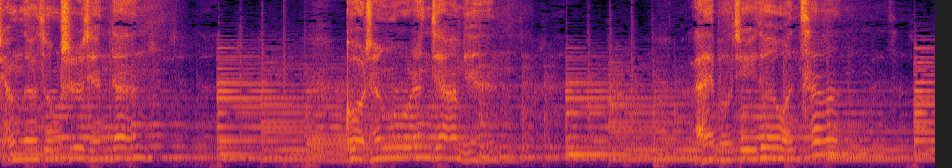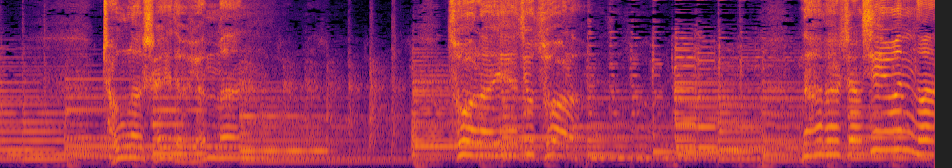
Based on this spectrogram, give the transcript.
想的总是简单，过程无人加冕，来不及的晚餐，成了谁的圆满？错了也就错了，哪怕掌心温暖。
